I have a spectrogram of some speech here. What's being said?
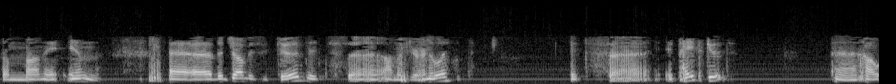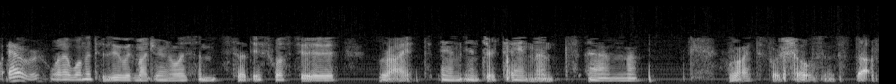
some money in. Uh, the job is good. It's uh, I'm a journalist. It's uh, it pays good. Uh, however, what I wanted to do with my journalism studies was to write in entertainment and write for shows and stuff,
